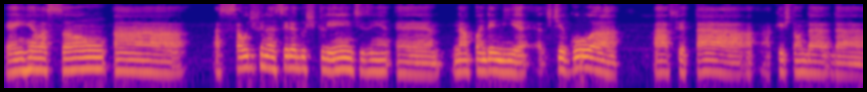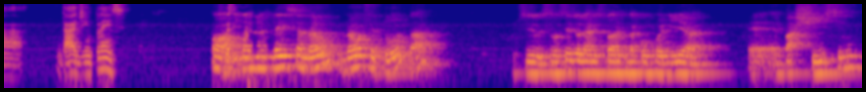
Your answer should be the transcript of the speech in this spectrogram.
é em relação à, à saúde financeira dos clientes em, é, na pandemia. Chegou a, a afetar a questão da, da, da adimplência? Ó, a inadimplência não, não afetou, tá? Se, se vocês olharem o histórico da companhia, é, é baixíssimo.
